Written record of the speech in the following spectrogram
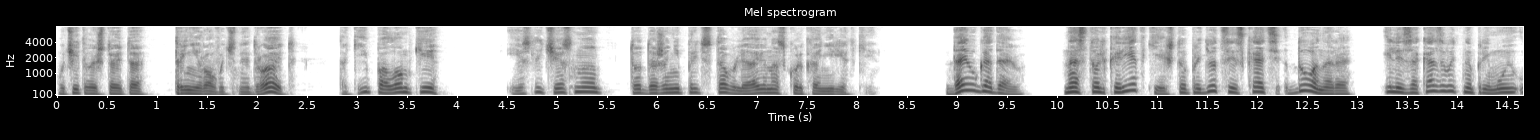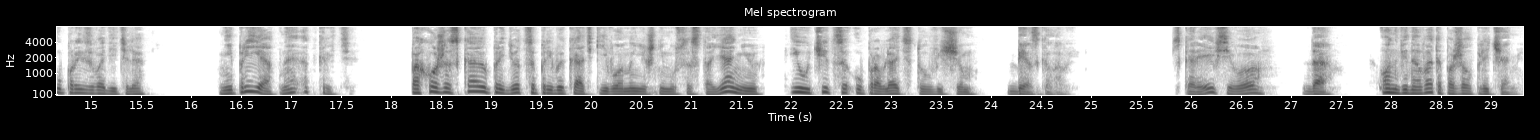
Учитывая, что это тренировочный дроид, такие поломки, если честно, то даже не представляю, насколько они редкие. Дай угадаю. Настолько редкие, что придется искать донора или заказывать напрямую у производителя. Неприятное открытие. Похоже, Скаю придется привыкать к его нынешнему состоянию и учиться управлять туловищем без головы. Скорее всего, да. Он виновато пожал плечами.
